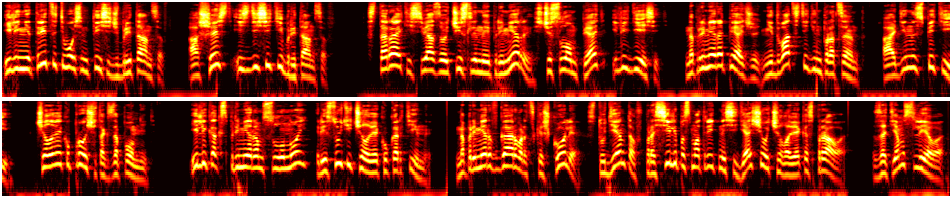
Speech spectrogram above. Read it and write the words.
Или не 38 тысяч британцев, а 6 из 10 британцев. Старайтесь связывать численные примеры с числом 5 или 10. Например, опять же, не 21%, а 1 из 5. Человеку проще так запомнить. Или как с примером с Луной, рисуйте человеку картины. Например, в Гарвардской школе студентов просили посмотреть на сидящего человека справа, затем слева,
